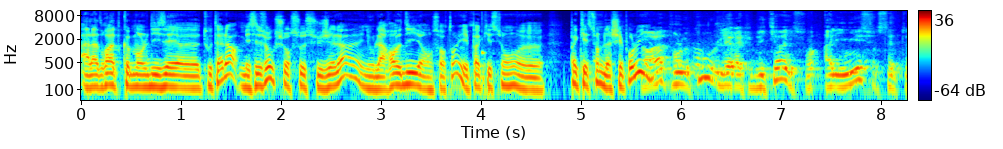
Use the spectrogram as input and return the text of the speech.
à la droite, comme on le disait euh, tout à l'heure. Mais c'est sûr que sur ce sujet-là, il nous l'a redit en sortant, il n'est pas question, euh, pas question de lâcher pour lui. Alors là, pour le coup, les Républicains, ils sont alignés sur cette.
